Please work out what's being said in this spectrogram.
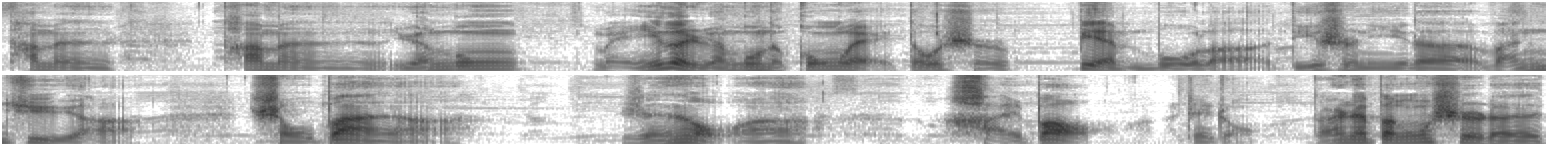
他们他们员工每一个员工的工位都是遍布了迪士尼的玩具啊、手办啊、人偶啊、海报这种。当然，在办公室的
